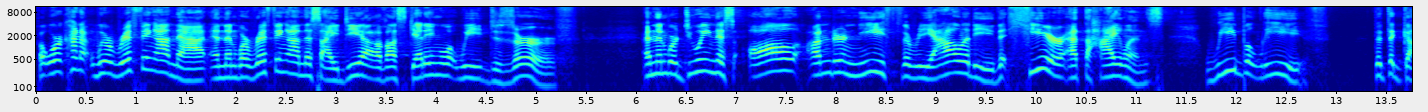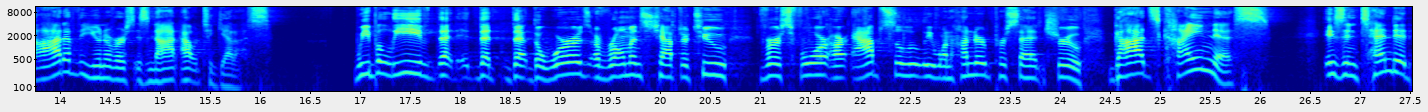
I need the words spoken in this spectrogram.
But we're kind of we're riffing on that, and then we're riffing on this idea of us getting what we deserve and then we're doing this all underneath the reality that here at the Highlands, we believe that the God of the universe is not out to get us. We believe that, that, that the words of Romans chapter 2, verse 4 are absolutely 100% true. God's kindness is intended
